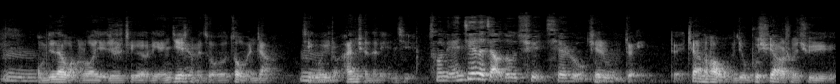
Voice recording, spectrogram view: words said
嗯，我们就在网络，也就是这个连接上面做做文章，提供一种安全的连接。从连接的角度去切入，切入对对，这样的话我们就不需要说去。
